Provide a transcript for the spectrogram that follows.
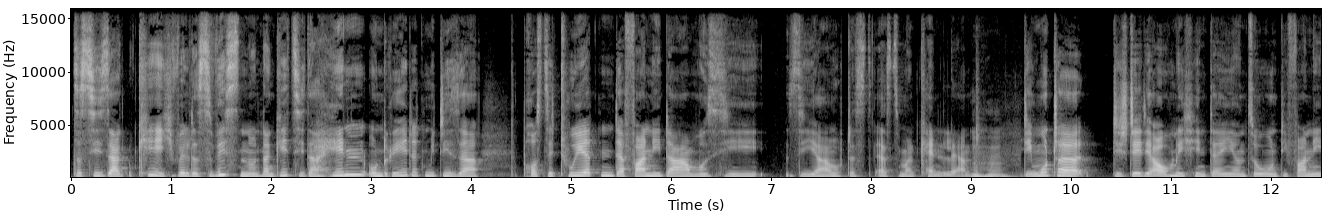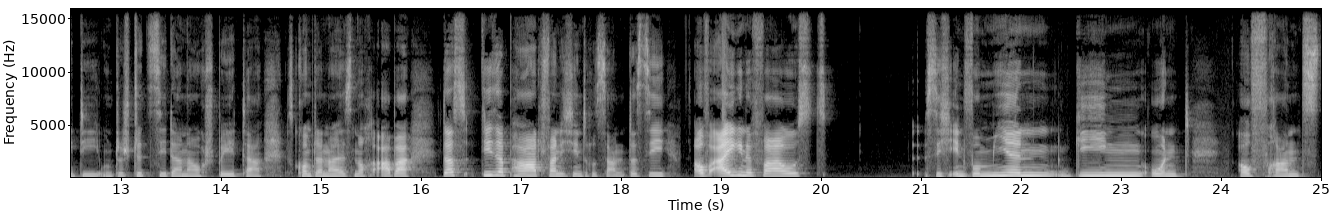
dass sie sagt, okay, ich will das wissen und dann geht sie dahin und redet mit dieser Prostituierten, der Fanny da, wo sie sie ja auch das erste Mal kennenlernt. Mhm. Die Mutter, die steht ja auch nicht hinter ihr und so und die Fanny, die unterstützt sie dann auch später. Das kommt dann alles noch, aber das, dieser Part fand ich interessant, dass sie auf eigene Faust sich informieren ging und auf Franz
